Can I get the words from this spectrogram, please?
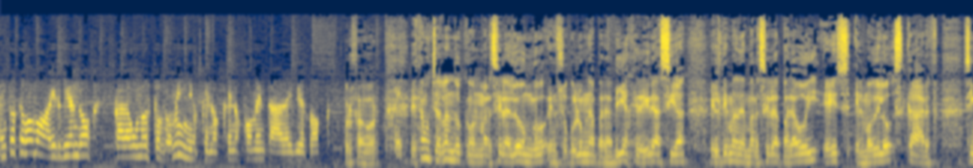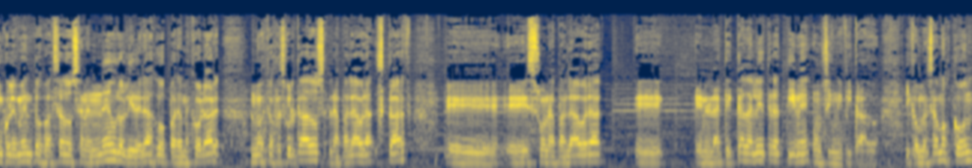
Entonces vamos a ir viendo cada uno de estos dominios que nos que nos comenta David Rock. Por favor. Estamos charlando con Marcela Longo en su columna para Viaje de Gracia. El tema de Marcela para hoy es el modelo SCARF, cinco elementos basados en el neuroliderazgo para mejorar nuestros resultados. La palabra SCARF eh, es una palabra eh, en la que cada letra tiene un significado. Y comenzamos con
